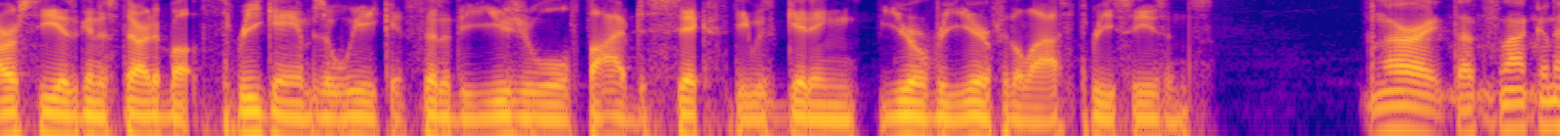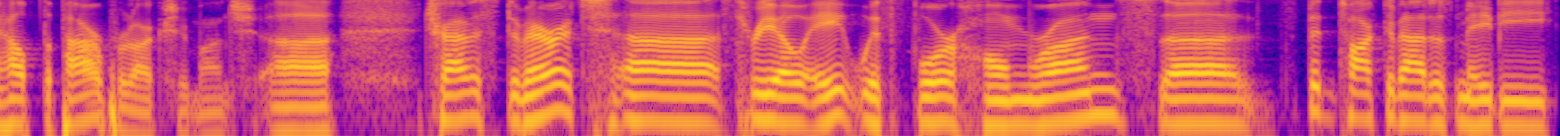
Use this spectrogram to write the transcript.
Arcia is going to start about three games a week instead of the usual five to six that he was getting year over year for the last three seasons. All right, that's not going to help the power production much. Uh, Travis Demeritte, uh, 308 with four home runs. Uh, it's been talked about as maybe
